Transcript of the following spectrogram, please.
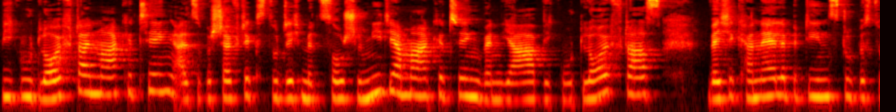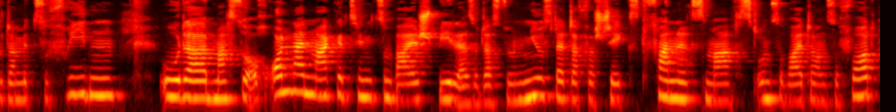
wie gut läuft dein Marketing? Also beschäftigst du dich mit Social Media Marketing? Wenn ja, wie gut läuft das? Welche Kanäle bedienst du? Bist du damit zufrieden? Oder machst du auch Online-Marketing zum Beispiel, also dass du Newsletter verschickst, Funnels machst und so weiter und so fort.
